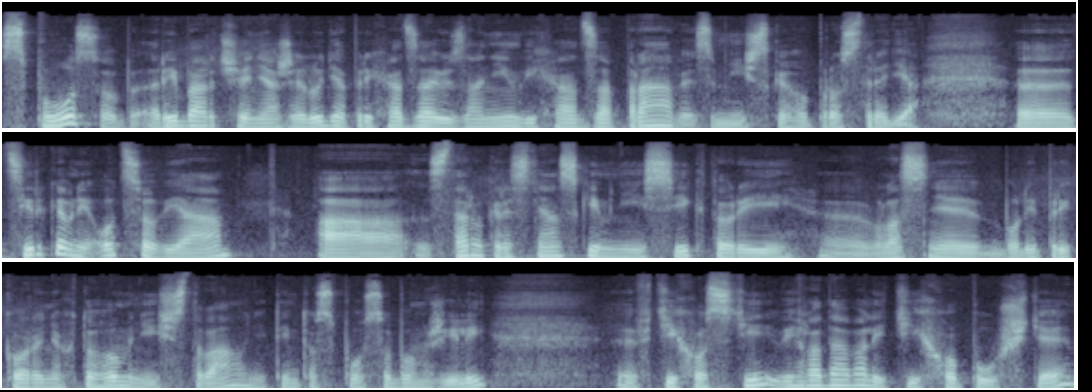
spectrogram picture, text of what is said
spôsob rybarčenia, že ľudia prichádzajú za ním, vychádza práve z mnížského prostredia. Církevní otcovia a starokresťanskí mnísi, ktorí e, vlastne boli pri koreňoch toho mnížstva, oni týmto spôsobom žili, e, v tichosti vyhľadávali ticho púšte,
